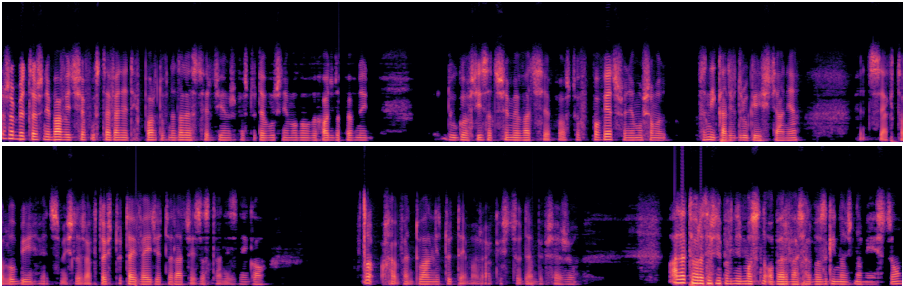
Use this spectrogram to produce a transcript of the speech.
Żeby też nie bawić się w ustawianie tych portów, na dole stwierdziłem, że po prostu te włócznie mogą wychodzić do pewnej długości, zatrzymywać się po prostu w powietrzu, nie muszą znikać w drugiej ścianie. Więc jak to lubi, więc myślę, że jak ktoś tutaj wejdzie, to raczej zostanie z niego no, ewentualnie tutaj może jakiś cudem by przeżył. Ale teoretycznie powinien mocno oberwać albo zginąć na miejscu.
